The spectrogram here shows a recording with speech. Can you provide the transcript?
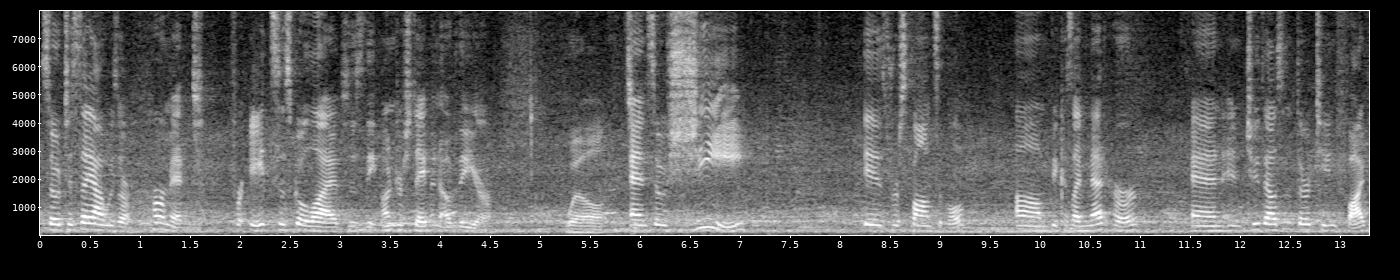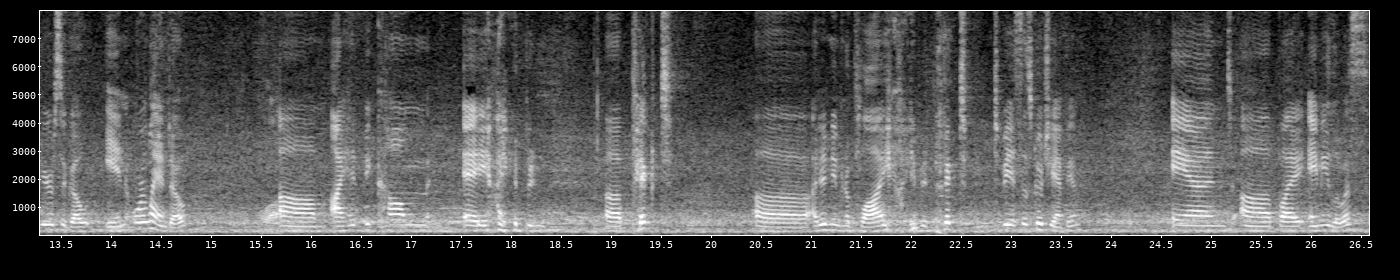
So to say I was a hermit for eight Cisco Lives is the understatement of the year. well, And so she is responsible um, because I met her, and in 2013, five years ago, in Orlando, um, I had become a, I had been uh, picked, uh, I didn't even apply, I had been picked to be a Cisco champion, and uh, by Amy Lewis.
